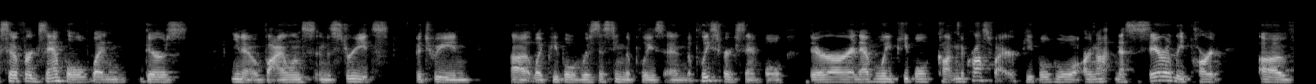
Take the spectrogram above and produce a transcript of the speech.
So for example when there's you know violence in the streets between uh, like people resisting the police and the police for example there are inevitably people caught in the crossfire people who are not necessarily part of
